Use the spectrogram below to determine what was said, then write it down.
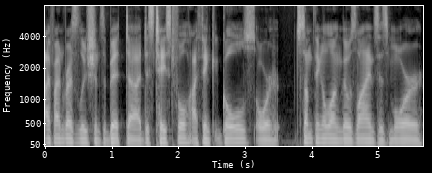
I find resolutions a bit uh, distasteful. I think goals or something along those lines is more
